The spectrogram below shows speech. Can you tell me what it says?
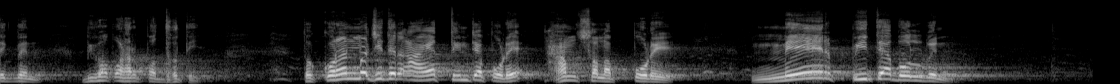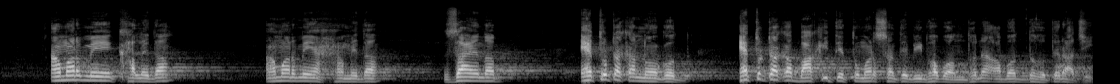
দেখবেন বিবাহ পড়ার পদ্ধতি। তো কোরআন মাজিদের আয়াত তিনটা পড়ে, হামসলা পড়ে, মেয়ের পিতা বলবেন, আমার মেয়ে খালেদা, আমার মেয়ে হামেদা, জায়নাব, এত টাকা নগদ এত টাকা বাকিতে তোমার সাথে বিবাহ বন্ধনে আবদ্ধ হতে রাজি।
